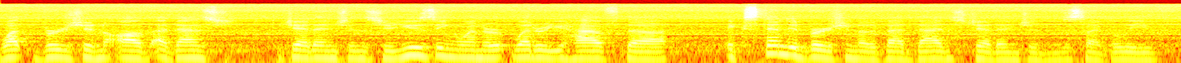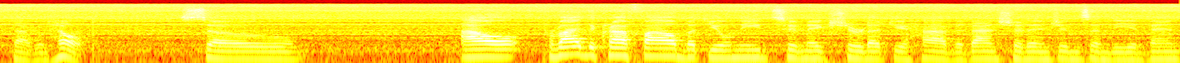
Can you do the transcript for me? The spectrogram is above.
what version of Advanced jet engines you're using, whether, whether you have the extended version of advanced jet engines, I believe that would help. So I'll provide the craft file, but you'll need to make sure that you have advanced jet engines and the,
